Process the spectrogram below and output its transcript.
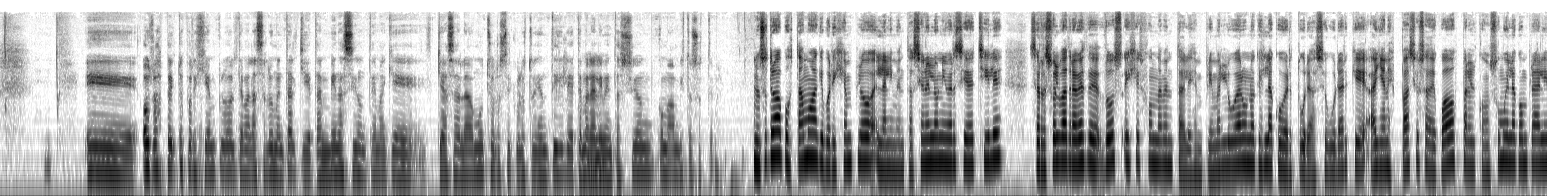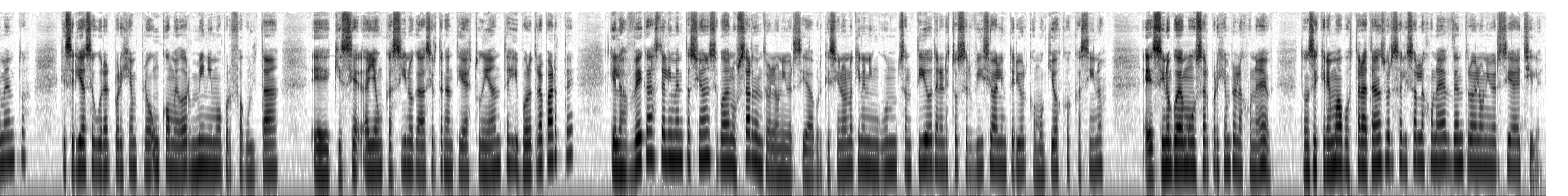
Eh, otros aspectos, por ejemplo, el tema de la salud mental, que también ha sido un tema que, que ha hablado mucho en los círculos estudiantiles, el tema de la alimentación, ¿cómo han visto esos temas? Nosotros apostamos a que, por ejemplo, la alimentación en la Universidad de Chile se resuelva a través de dos ejes fundamentales. En primer lugar, uno que es la cobertura, asegurar que hayan espacios adecuados para el consumo y la compra de alimentos, que sería asegurar, por ejemplo, un comedor mínimo por facultad, eh, que haya un casino cada cierta cantidad de estudiantes, y por otra parte, que las becas de alimentación se puedan usar dentro de la universidad, porque si no, no tiene ningún sentido tener estos servicios al interior como kioscos, casinos, eh, si no podemos usar, por ejemplo, la JUNAEV. Entonces queremos apostar a transversalizar la JUNAEV dentro de la Universidad de Chile.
